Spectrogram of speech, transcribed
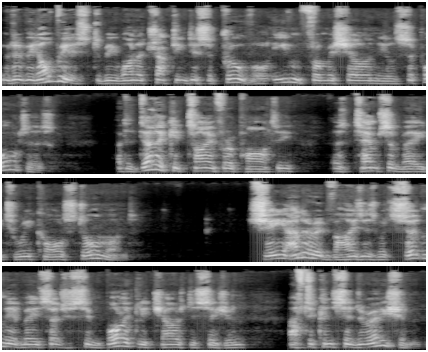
It would have been obvious to be one attracting disapproval even from Michelle O'Neill's supporters, at a delicate time for a party as attempts are made to recall Stormont. She and her advisers would certainly have made such a symbolically charged decision after consideration,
